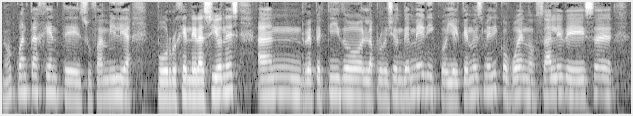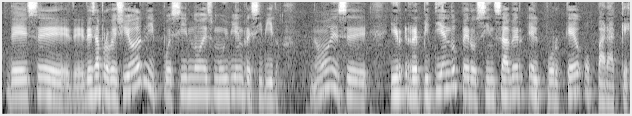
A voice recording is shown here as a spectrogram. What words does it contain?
¿No? ¿Cuánta gente en su familia por generaciones han repetido la profesión de médico y el que no es médico, bueno, sale de esa, de ese, de, esa profesión y pues sí no es muy bien recibido. ¿no? Es eh, ir repitiendo, pero sin saber el por qué o para qué.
